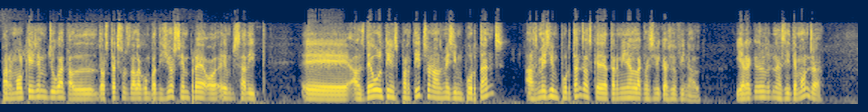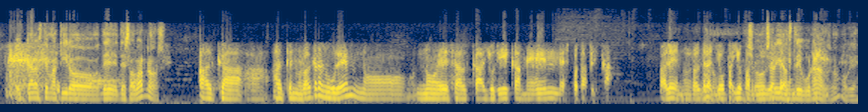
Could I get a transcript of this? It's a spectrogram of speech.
per molt que hàgim jugat el dos terços de la competició, sempre hem s'ha dit eh, els 10 últims partits són els més importants, els més importants els que determinen la classificació final. I ara que necessitem 11. Encara estem a tiro de, de salvar-nos. El que, el que nosaltres volem no, no és el que jurídicament es pot aplicar. Vale? Nosaltres, jo, jo per Això mi... seria els tribunals, no? O què?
